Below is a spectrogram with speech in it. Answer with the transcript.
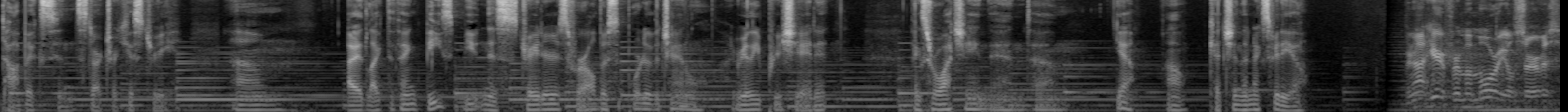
topics in Star Trek history. Um, I'd like to thank these mutinous traders for all their support of the channel. Really appreciate it. Thanks for watching, and um, yeah, I'll catch you in the next video. We're not here for a memorial service.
